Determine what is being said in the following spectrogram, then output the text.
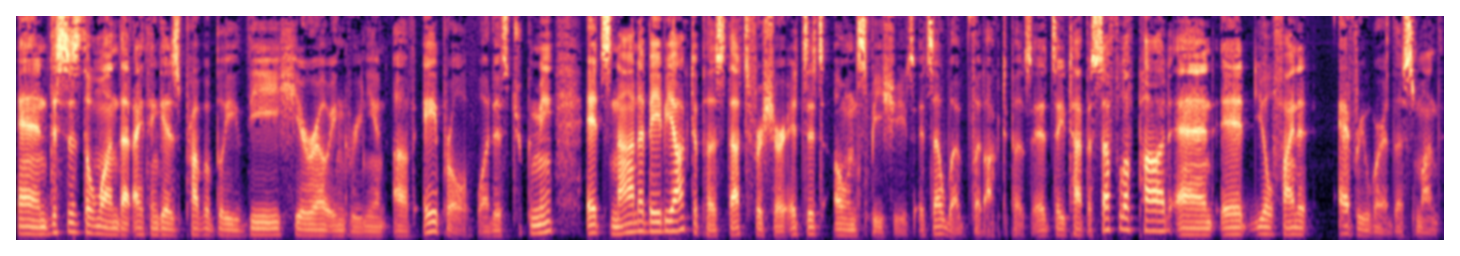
And this is the one that I think is probably the hero ingredient of April. What is chukumi? It's not a baby octopus, that's for sure. It's its own species. It's a webfoot octopus. It's a type of cephalopod and it you'll find it everywhere this month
